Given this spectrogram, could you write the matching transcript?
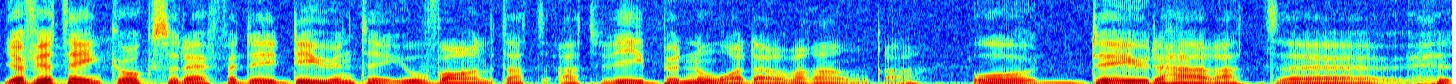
ja, för jag tänker också det, för det, det, är ju inte ovanligt att, att vi benådar varandra. Och det är ju det här att eh,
